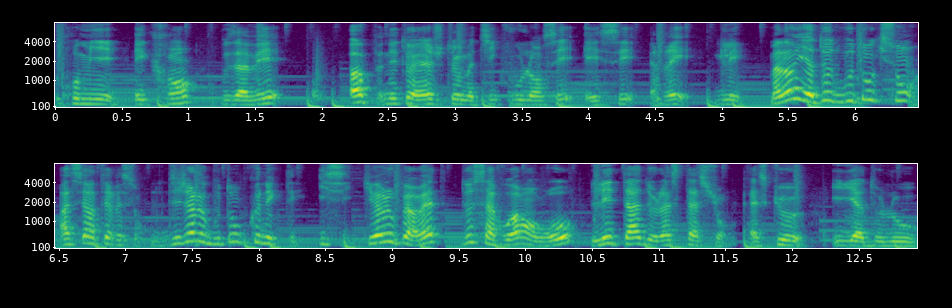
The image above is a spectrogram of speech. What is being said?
premier écran, vous avez hop, nettoyage automatique, vous lancez et c'est réglé. Maintenant, il y a d'autres boutons qui sont assez intéressants. Déjà, le bouton connecter, ici, qui va nous permettre de savoir en gros l'état de la station. Est-ce qu'il y a de l'eau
